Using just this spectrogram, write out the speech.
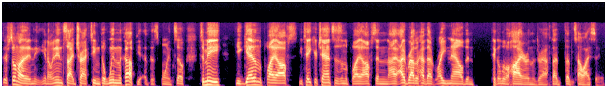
they're still not an you know an inside track team to win the cup at this point. So to me, you get in the playoffs, you take your chances in the playoffs, and I, would rather have that right now than pick a little higher in the draft. That that's how I see it.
